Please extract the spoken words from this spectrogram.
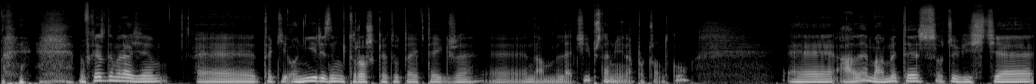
No w każdym razie e, taki oniryzm troszkę tutaj w tej grze e, nam leci, przynajmniej na początku. E, ale mamy też oczywiście, e,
